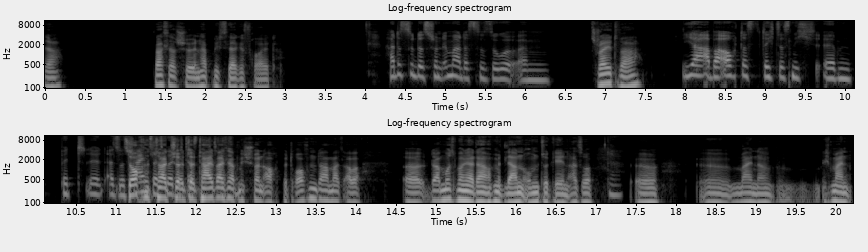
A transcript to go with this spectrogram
Ja. War sehr schön, hat mich sehr gefreut. Hattest du das schon immer, dass du so, ähm, Straight war. ja, aber auch, dass dich das nicht, ähm, äh, also es Doch, scheint, es hat, nicht teilweise hat mich schon auch betroffen damals, aber äh, da muss man ja dann auch mit lernen, umzugehen. Also äh, äh, meine, ich meine,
